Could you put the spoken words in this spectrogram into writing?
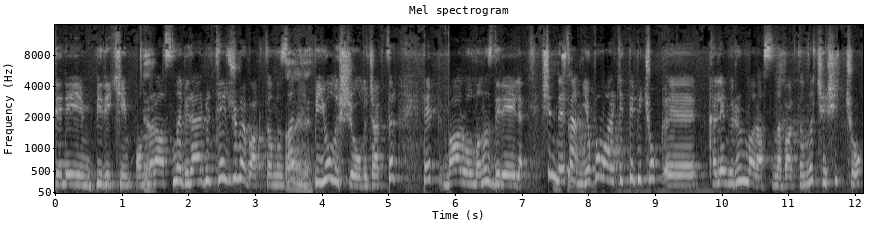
deneyim, birikim, onlara Evet. aslında birer bir tecrübe baktığımızda Aynen. bir yol ışığı olacaktır. Hep var olmanız dileğiyle. Şimdi İnşallah. efendim yapı markette birçok e, kalem ürün var aslında baktığımızda. Çeşit çok.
